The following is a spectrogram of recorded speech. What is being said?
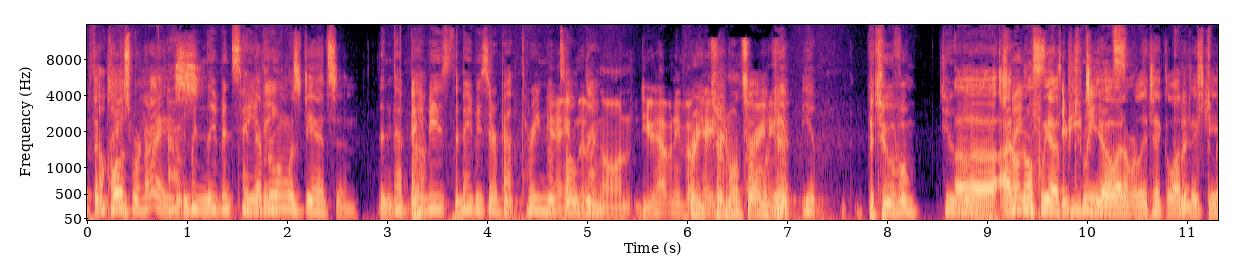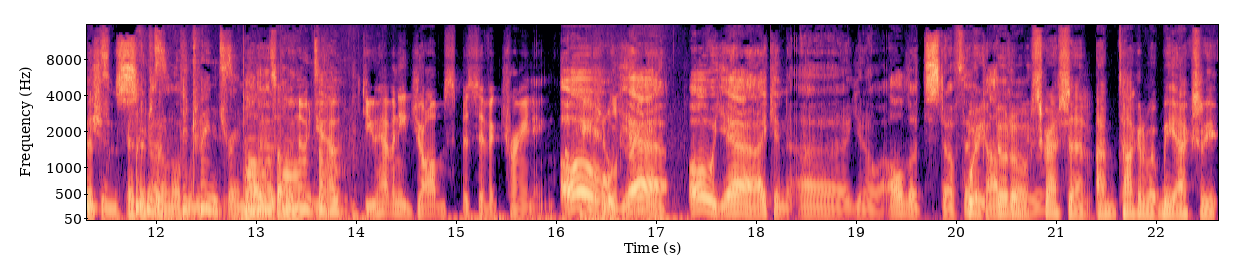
the Okay. clothes were Uh, nice, we live in and Sadie. everyone was dancing. the, the babies, the babies are about three months Okay, old moving now. on. Do you have any Three- three vocational months old, training? okay. Yep, yep. The two of them. Two Uh, I don't know if we have. They're PTO. I don't really take a lot of Twins, twins. vacations. Yeah, I don't know if They're we need to twins. train Paul all and the Paul. No, do you have do you have any job specific training? Oh yeah, training? oh yeah. I can, uh, you know, all the stuff that a Wait, cop no, can no, do. scratch that. I'm talking about me actually.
